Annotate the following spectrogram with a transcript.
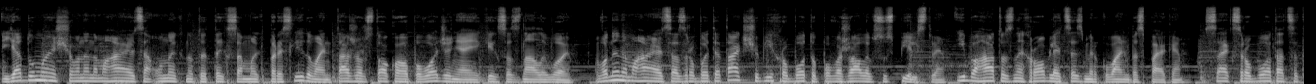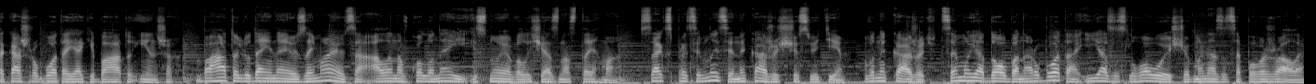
Я думаю, що вони намагаються уникнути тих самих переслідувань та жорстокого поводження, яких зазнали ви. Вони намагаються зробити так, щоб їх роботу поважали в суспільстві, і багато з них роблять це з міркувань безпеки. Секс-робота це така ж робота, як і багато інших. Багато людей нею займаються, але навколо неї існує величезна стигма. Секс-працівниці не кажуть, що святі. Вони кажуть, це моя довбана робота, і я заслуговую, щоб мене за це поважали.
